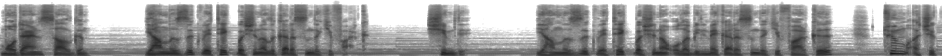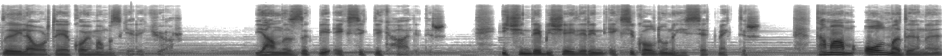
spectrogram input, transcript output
Modern salgın, yalnızlık ve tek başınalık arasındaki fark. Şimdi, yalnızlık ve tek başına olabilmek arasındaki farkı tüm açıklığıyla ortaya koymamız gerekiyor. Yalnızlık bir eksiklik halidir. İçinde bir şeylerin eksik olduğunu hissetmektir. Tamam olmadığını,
